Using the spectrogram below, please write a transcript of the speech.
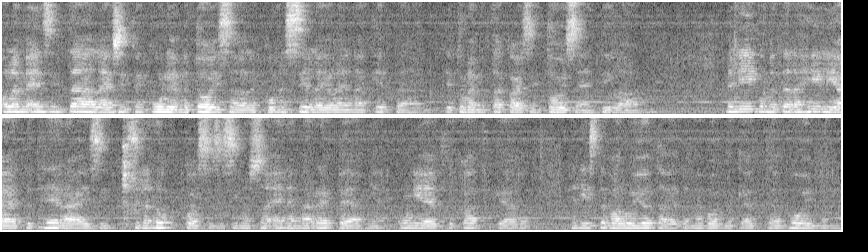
Olemme ensin täällä ja sitten kuljemme toisaalle, kunnes siellä ei ole enää ketään ja tulemme takaisin toiseen tilaan. Me liikumme täällä hiljaa, että et heräisi, sillä nukkuessasi sinussa on enemmän repeämiä, unia, jotka katkeavat, ja niistä valuu jotain, jota me voimme käyttää voimana.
